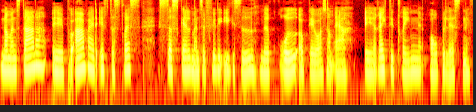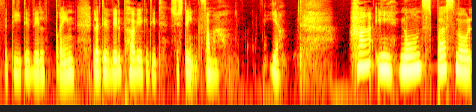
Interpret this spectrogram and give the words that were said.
når man starter øh, på arbejde efter stress, så skal man selvfølgelig ikke sidde med røde opgaver, som er øh, rigtig drænende og belastende, fordi det vil dræne, eller det vil påvirke dit system for meget. Ja. Har I nogle spørgsmål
